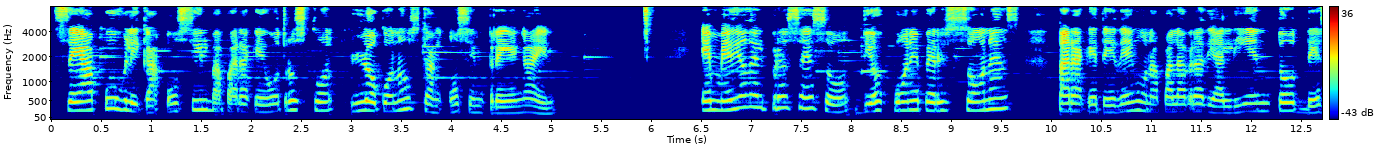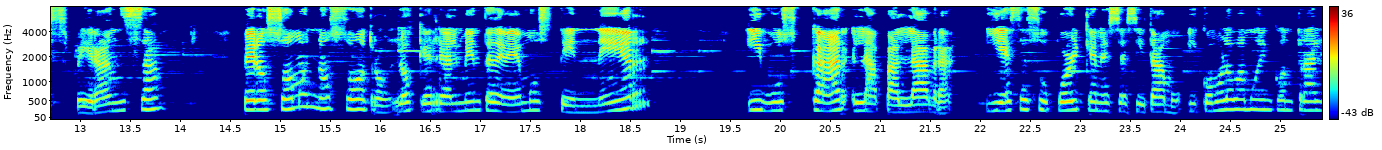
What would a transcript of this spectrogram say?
sea pública o sirva para que otros lo conozcan o se entreguen a Él. En medio del proceso, Dios pone personas para que te den una palabra de aliento, de esperanza, pero somos nosotros los que realmente debemos tener y buscar la palabra y ese support que necesitamos. ¿Y cómo lo vamos a encontrar?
